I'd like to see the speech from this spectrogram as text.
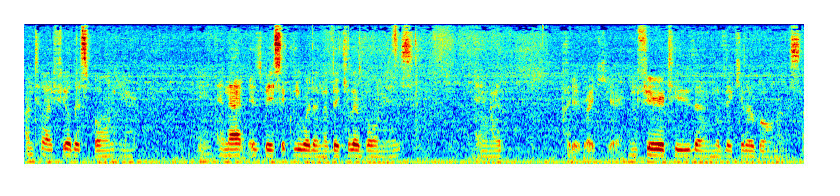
until I feel this bone here. Okay, and that is basically where the navicular bone is, and I put it right here, inferior to the navicular bone on the side.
